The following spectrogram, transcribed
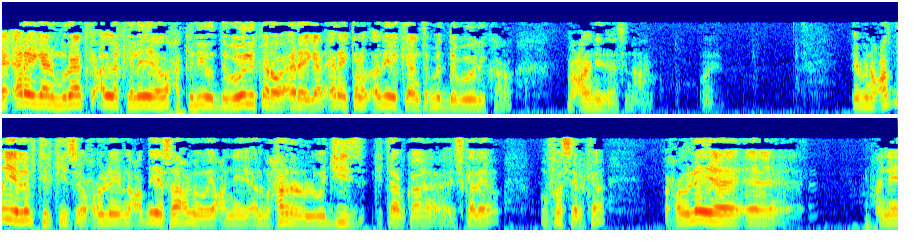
Ee ereygan muraadka alla kaleeyahay waxa keliyao dabooli kara waa ereygan. Erey kalood adiga keenta ma dabooli karo macaanidaas nacam. Ibnu cadiya laftirkiisa wuxuu leey ibnu cadiya saaxibu yani almuxarar alwajiiz kitaabka iskale mufasirka wuxuu leeyahay yani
